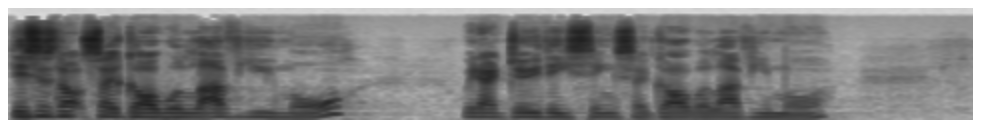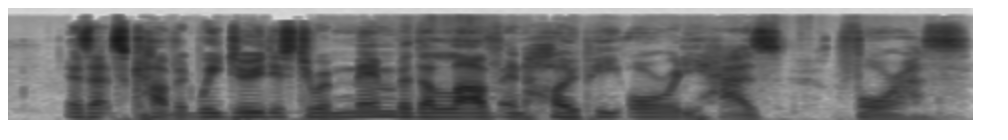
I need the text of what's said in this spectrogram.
This is not so God will love you more. We don't do these things so God will love you more, as that's covered. We do this to remember the love and hope He already has for us.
